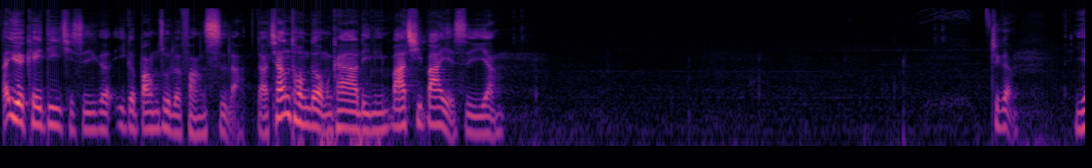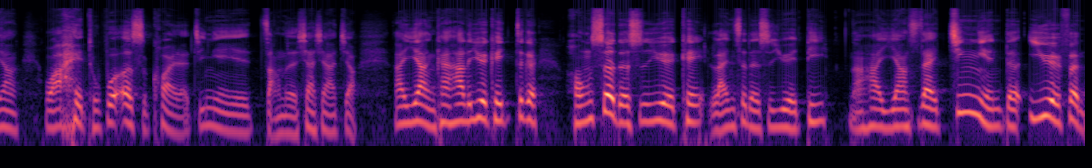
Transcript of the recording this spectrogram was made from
那月 K D 其实一个一个帮助的方式啦，对啊，相同的，我们看下零零八七八也是一样，这个。一样，哇，突破二十块了，今年也涨得吓吓叫。那一样，你看它的月 K，这个红色的是月 K，蓝色的是月 D。那它一样是在今年的一月份，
